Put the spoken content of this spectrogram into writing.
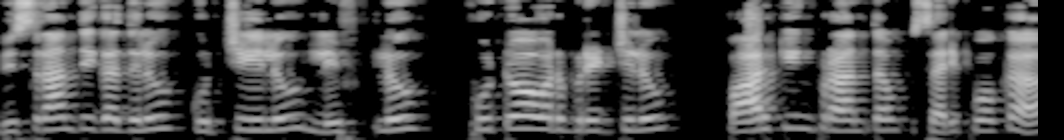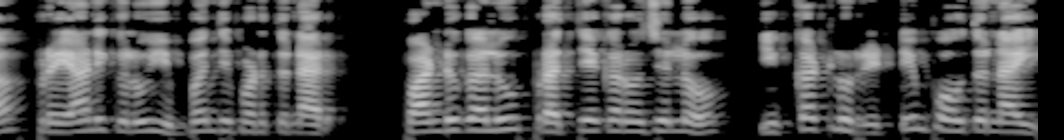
విశ్రాంతి గదులు కుర్చీలు లిఫ్ట్లు ఫుట్ ఓవర్ బ్రిడ్జ్లు పార్కింగ్ ప్రాంతం సరిపోక ప్రయాణికులు ఇబ్బంది పడుతున్నారు. పండుగలు ప్రత్యేక రోజుల్లో ఇక్కట్లు రెట్టింపు అవుతున్నాయి.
